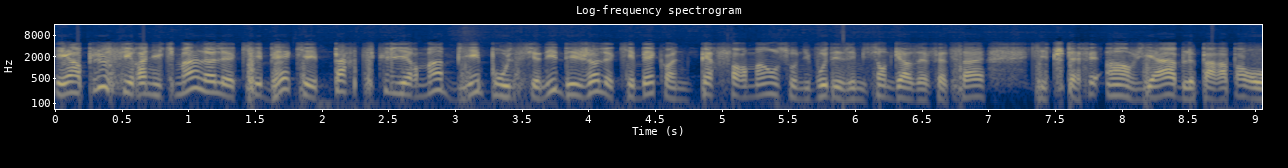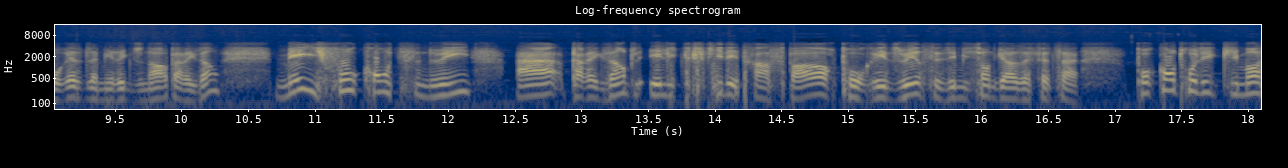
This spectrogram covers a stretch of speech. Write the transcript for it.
Et en plus, ironiquement, là, le Québec est particulièrement bien positionné. Déjà, le Québec a une performance au niveau des émissions de gaz à effet de serre qui est tout à fait enviable par rapport au reste de l'Amérique du Nord, par exemple. Mais il faut continuer à, par exemple, électrifier les transports pour réduire ces émissions de gaz à effet de serre. Pour contrôler le climat,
